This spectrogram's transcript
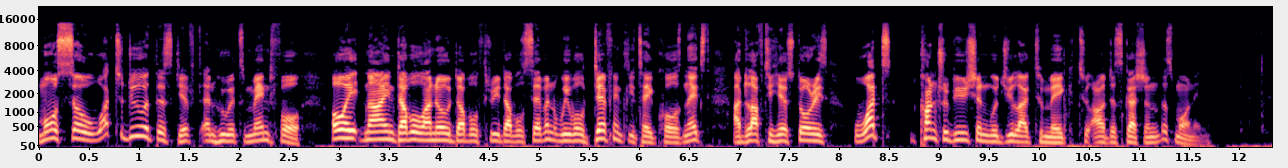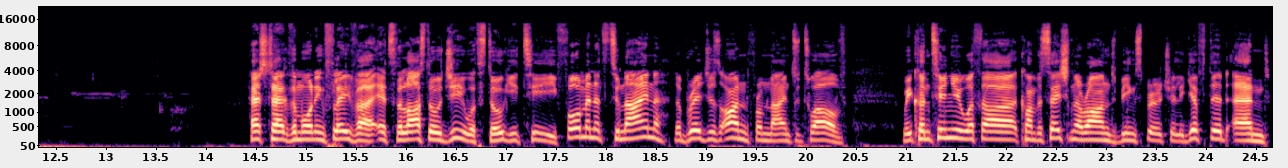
more so what to do with this gift and who it's meant for. 089 110 3377. We will definitely take calls next. I'd love to hear stories. What contribution would you like to make to our discussion this morning? Hashtag the Morning Flava. It's the last OG with Stogie T. Four minutes to nine. The bridge is on from nine to 12. We continue with our conversation around being spiritually gifted and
